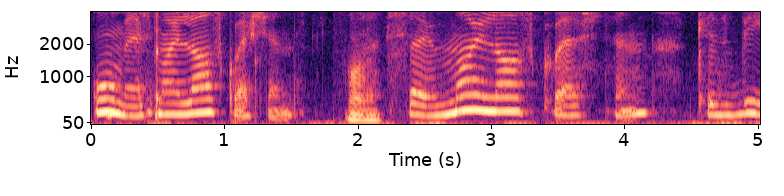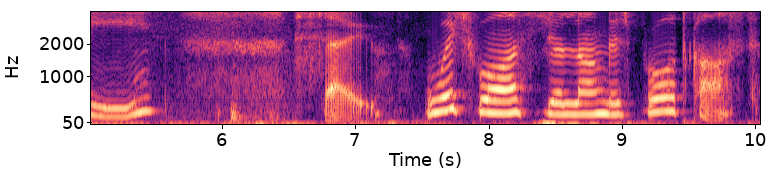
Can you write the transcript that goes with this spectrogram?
Almost my last questions. Then. So my last question could be so which was your longest broadcast?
